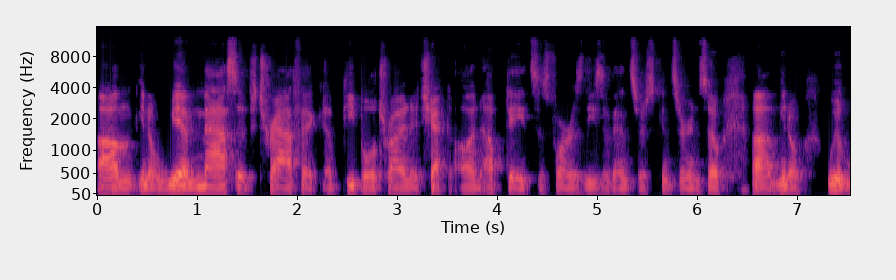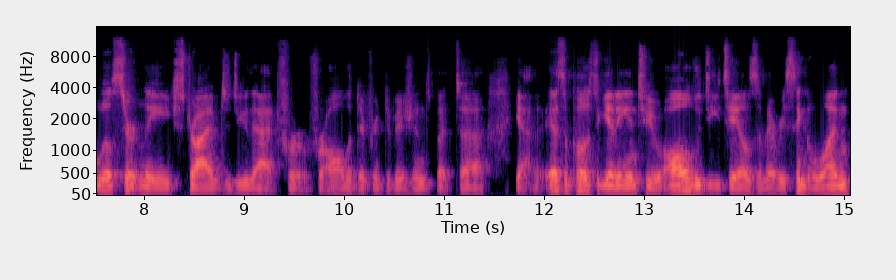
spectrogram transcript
um, you know we have massive traffic of people trying to check on updates as far as these events are concerned so um, you know we'll, we'll certainly strive to do that for for all the different divisions but uh, yeah, as opposed to getting into all the details of every single one.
